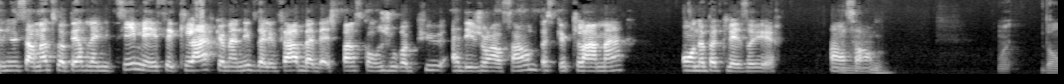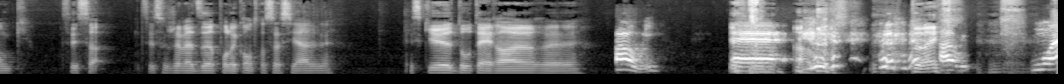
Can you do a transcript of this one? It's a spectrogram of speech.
nécessairement tu vas perdre l'amitié, mais c'est clair que un moment donné, vous allez faire, ben, ben, je pense qu'on jouera plus à des jeux ensemble parce que clairement, on n'a pas de plaisir ensemble. Donc, c'est ça. C'est ça que j'avais à dire pour le contrat social. Est-ce qu'il y a d'autres erreurs euh? Ah oui. Euh, Ah oui. Plein. Ah oui. Moi,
